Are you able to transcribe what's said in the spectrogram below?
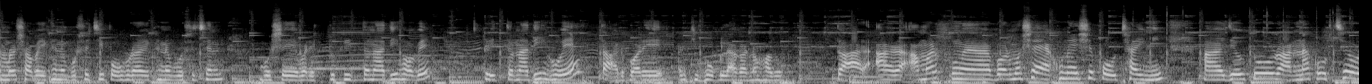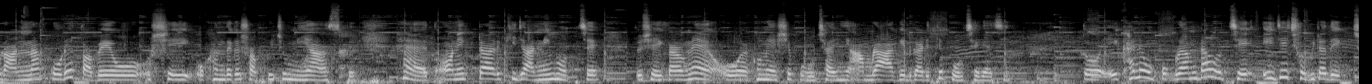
আমরা সবাই এখানে বসেছি প্রভুরা এখানে বসেছেন। বসে এবার একটু কীর্তনাদি হবে। কীর্তনাদি হয়ে তারপরে আর কি ভোগ লাগানো হবে। তো আর আর আমার বর্মশাই এখনও এসে পৌঁছায়নি। যেহেতু রান্না করছে, ও রান্না করে তবে ও সেই ওখান থেকে সব কিছু নিয়ে আসবে। হ্যাঁ অনেকটা আর কি জার্নি হচ্ছে, তো সেই কারণে ও এখনও এসে পৌঁছায়নি। আমরা আগের গাড়িতে পৌঁছে গেছি। তো এখানে প্রোগ্রামটা হচ্ছে, এই যে ছবিটা দেখছ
